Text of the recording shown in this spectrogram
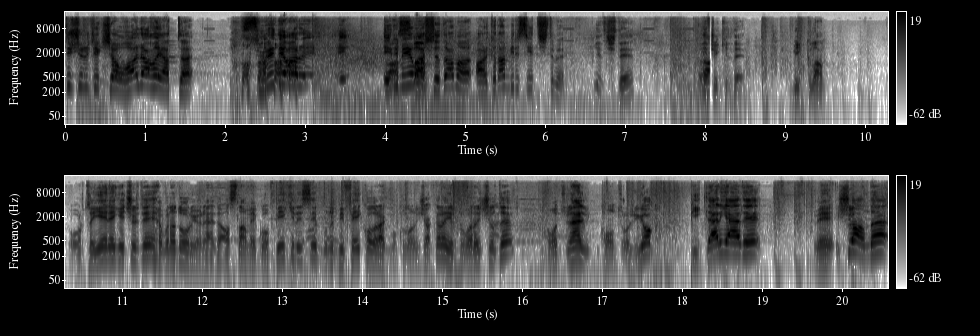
düşürecek Shao? Hala hayatta. Süre de ar- e- erimeye Aslan. başladı ama arkadan birisi yetişti mi? yetişti. Bu şekilde Big Clan ortayı ele geçirdi. Heaven'a doğru yöneldi. Aslan ve Goppi ikilisi bunu bir fake olarak mı kullanacaklar? Hayır duvar açıldı. Ama tünel kontrolü yok. Pikler geldi. Ve şu anda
